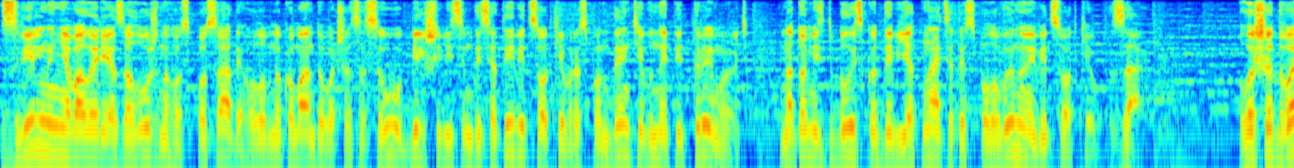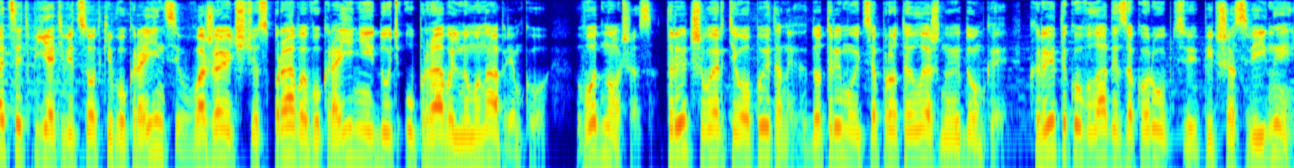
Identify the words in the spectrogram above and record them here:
Звільнення Валерія Залужного з посади головнокомандувача ЗСУ більше 80% респондентів не підтримують, натомість близько 19,5% за. Лише 25% українців вважають, що справи в Україні йдуть у правильному напрямку. Водночас, три чверті опитаних дотримуються протилежної думки. Критику влади за корупцію під час війни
